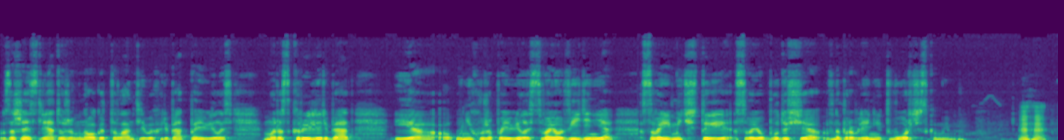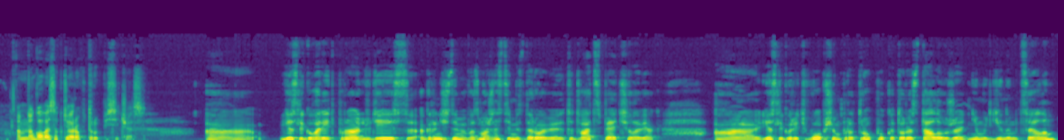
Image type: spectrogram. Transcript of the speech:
за 6 лет уже много талантливых ребят появилось. Мы раскрыли ребят, и э, у них уже появилось свое видение, свои мечты, свое будущее в направлении творческом именно. Угу. А много у вас актеров в трупе сейчас? А, если говорить про людей с ограниченными возможностями здоровья, это 25 человек. А если говорить в общем про труппу, которая стала уже одним единым целым,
